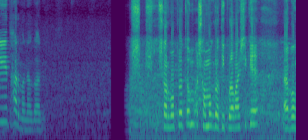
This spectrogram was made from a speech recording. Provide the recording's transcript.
ই ধর্মনগর। সর্বপ্রথম সমগ্র ত্রিপুরাবাসীকে এবং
